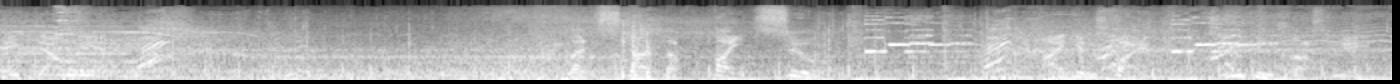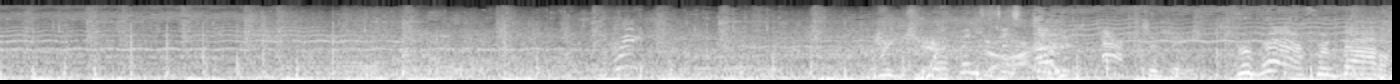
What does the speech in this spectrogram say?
take down the enemy. Let's start the fight soon. I can fight. You can trust me. I can't Weapon die. system activate. Prepare for battle.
